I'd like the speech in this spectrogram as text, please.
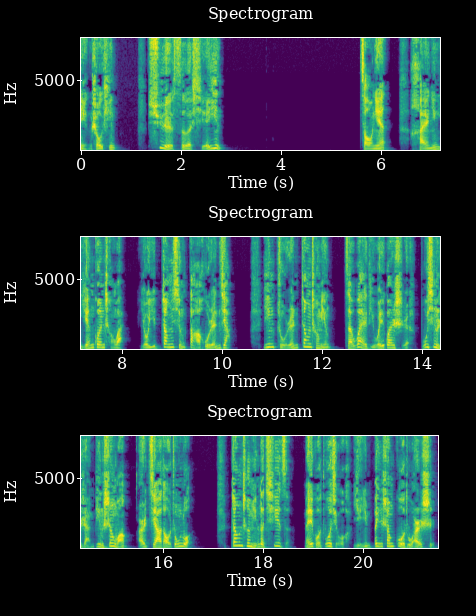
迎收听《血色鞋印》。早年，海宁盐官城外有一张姓大户人家，因主人张成明在外地为官时不幸染病身亡，而家道中落。张成明的妻子没过多久也因悲伤过度而逝，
